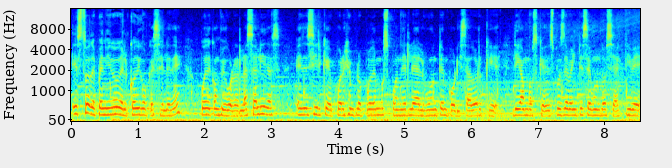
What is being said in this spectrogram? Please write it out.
esto dependiendo del código que se le dé, puede configurar las salidas. Es decir, que por ejemplo podemos ponerle algún temporizador que digamos que después de 20 segundos se active,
